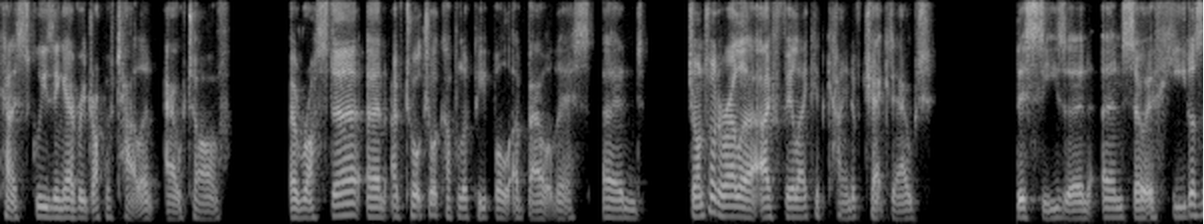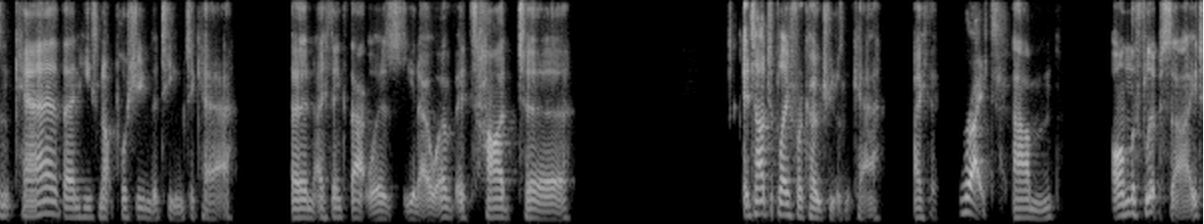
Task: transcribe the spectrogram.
kind of squeezing every drop of talent out of a roster. And I've talked to a couple of people about this, and John Tortorella, I feel like had kind of checked out this season. And so if he doesn't care, then he's not pushing the team to care. And I think that was, you know, it's hard to it's hard to play for a coach who doesn't care. I think. Right. Um, on the flip side,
